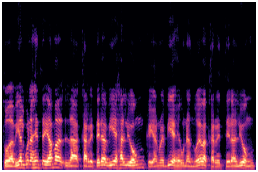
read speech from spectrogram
todavía alguna gente llama la carretera Vieja León, que ya no es vieja, es una nueva carretera León.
